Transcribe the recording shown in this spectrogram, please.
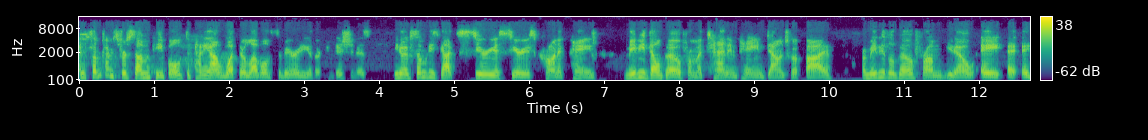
And sometimes for some people, depending on what their level of severity of their condition is, you know, if somebody's got serious, serious chronic pain, maybe they'll go from a 10 in pain down to a 5 or maybe they'll go from you know a, a,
